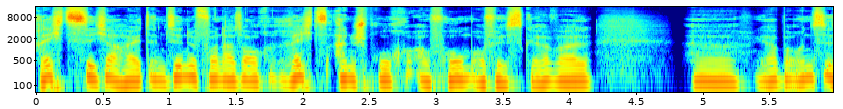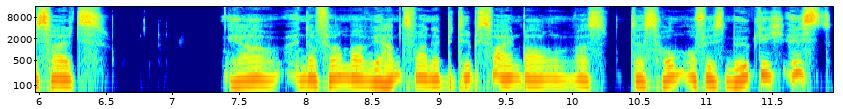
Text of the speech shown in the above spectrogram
Rechtssicherheit im Sinne von also auch Rechtsanspruch auf Homeoffice, gell, weil äh, ja bei uns ist halt ja in der Firma, wir haben zwar eine Betriebsvereinbarung, was das Homeoffice möglich ist,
